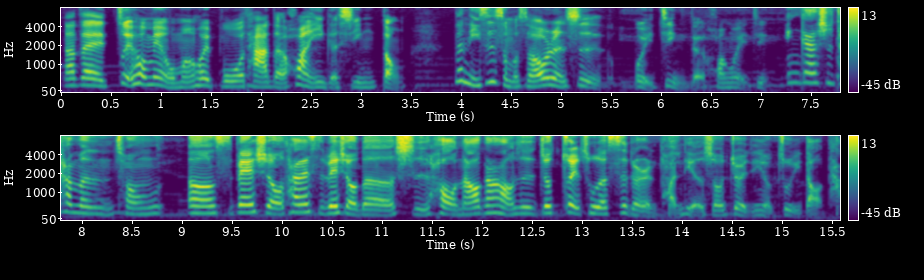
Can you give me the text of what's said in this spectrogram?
那在最后面，我们会播他的《换一个心动》。那你是什么时候认识伟静的？黄伟静应该是他们从呃 Special，他在 Special 的时候，然后刚好是就最初的四个人团体的时候，就已经有注意到他。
